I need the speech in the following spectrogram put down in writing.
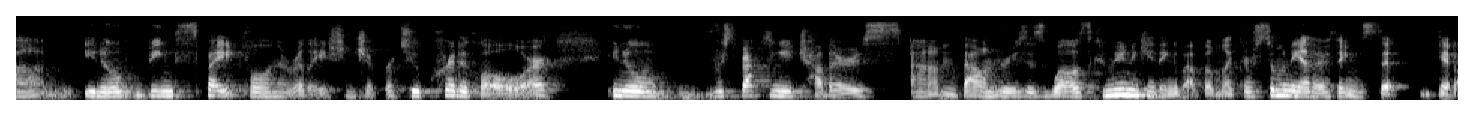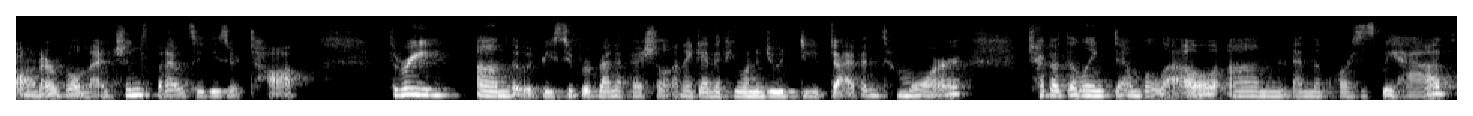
um, you know, being spiteful in a relationship or too critical or, you know, respecting each other's um, boundaries as well as communicating about them. Like there's so many other things that get honorable mentions, but I would say these are top three um, that would be super beneficial. And again, if you want to do a deep dive into more, check out the link down below um, and the courses we have.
